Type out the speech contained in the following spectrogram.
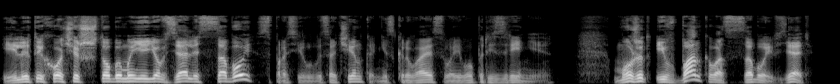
Или ты хочешь, чтобы мы ее взяли с собой? Спросил Высоченко, не скрывая своего презрения. Может, и в банк вас с собой взять?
